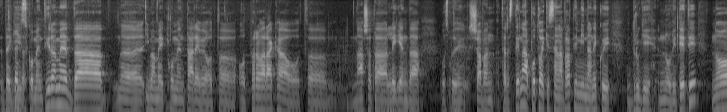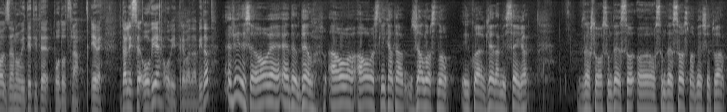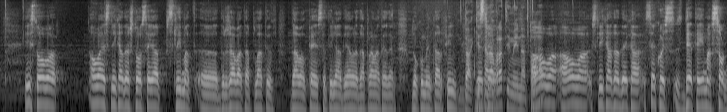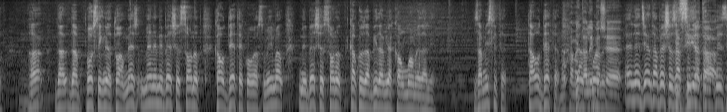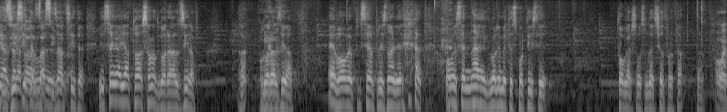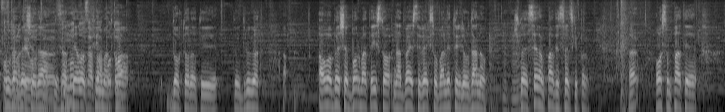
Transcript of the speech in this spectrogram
да ги искоментираме, да е, имаме коментареви од од прва рака, од нашата легенда господин Шабан Трстена, а потоа ќе се навратиме и на некои други новитети, но за новитетите подоцна. Еве, дали се овие? Овие треба да бидат. Е, види се, ова е еден дел, а ова, а ова сликата, жалосно, и која гледам и сега, зашто 80, 88 беше тоа, исто ова, ова е сликата што сега снимат е, државата платил давал 50.000 евра да прават еден документар филм. Да, ќе се навратиме и на А тоа. ова, а ова сликата дека секој дете има сон. А, да, да постигне тоа. Мене ми беше сонот као дете кога сум имал, ми беше сонот како да бидам ја као Мохамед Али. Замислите, тао дете. Мохамед Али беше Е, легенда беше за сите, тоа визија за сите, за сите, за да. сите. И сега ја тоа сонот го реализирав. А? Го реализирав. Ево, ове се признање. Ове се најголемите спортисти тогаш 84-та. Да. ова е повторно беше дел од да, за делот филмот потоа. тоа докторот и тој другот. А- ова беше борбата исто на 20 век со Валентин Јорданов, што е 7 пати светски прв. 8 пати е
